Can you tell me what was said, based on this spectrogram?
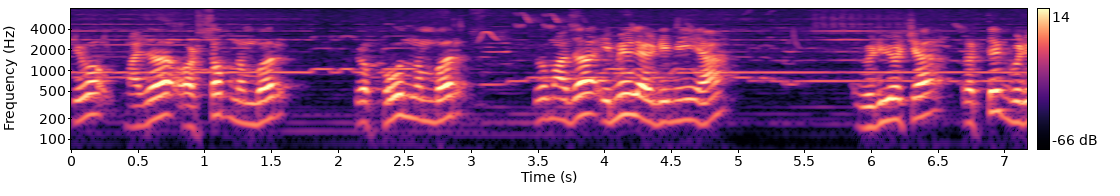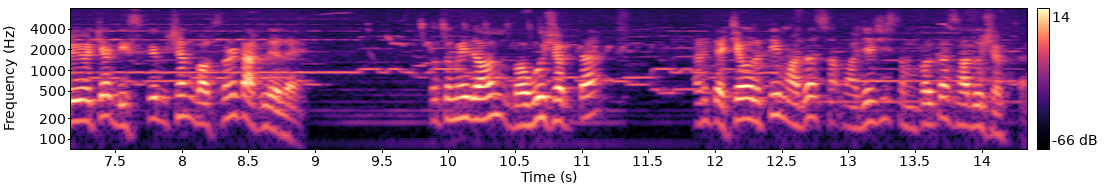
किंवा माझा व्हॉट्सअप नंबर किंवा फोन नंबर किंवा माझा ईमेल आय डी मी या व्हिडिओच्या प्रत्येक व्हिडिओच्या डिस्क्रिप्शन बॉक्समध्ये टाकलेला आहे. तो तुम्ही जाऊन बघू शकता आणि त्याच्यावरती माझा स माझ्याशी संपर्क साधू शकता.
